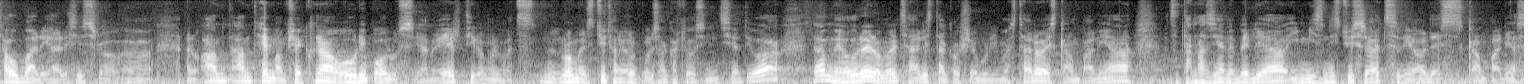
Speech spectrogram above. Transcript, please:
საუბარი არის ის რომ ანუ ამ ამ თემამ შექმნა ორი პოლუსი. ანუ ერთი რომელმაც რომელიც თვითონ ევროპული საქართველოს ინიციატივაა და მეორე რომელიც არის დაკავშირებული იმასთან რომ ეს კამპანია დამაზიანებელია იმ ბიზნესთვის რაც რეალურად ეს კამპანიას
